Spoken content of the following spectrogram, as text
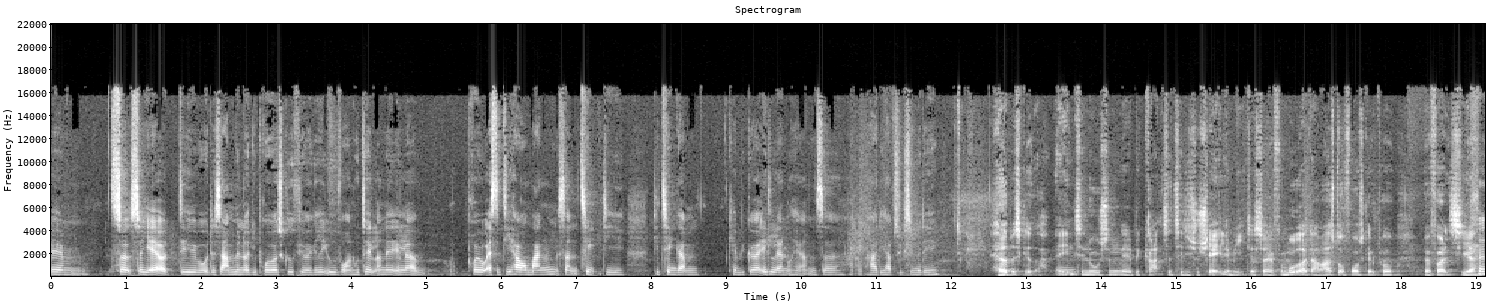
Øhm, så, så ja, og det er jo det samme, når de prøver at skyde fyrværkeri ud foran hotellerne, eller prøve, altså de har jo mange sådan ting, de, de tænker, kan vi gøre et eller andet her, men så har de haft succes med det, ikke? hadbeskeder er indtil nu sådan øh, begrænset til de sociale medier, så jeg formoder, at der er meget stor forskel på, hvad folk siger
